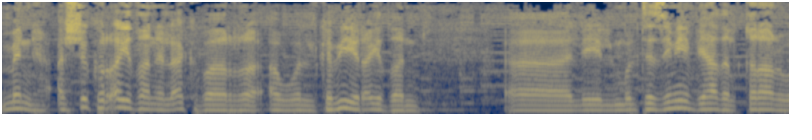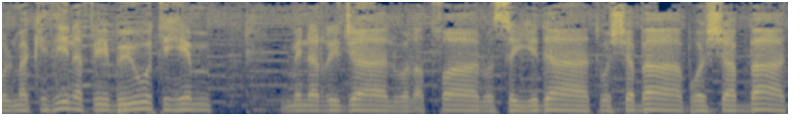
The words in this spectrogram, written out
منه. الشكر أيضا الأكبر أو الكبير أيضا آه، للملتزمين بهذا القرار والماكثين في بيوتهم من الرجال والأطفال والسيدات والشباب والشابات.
